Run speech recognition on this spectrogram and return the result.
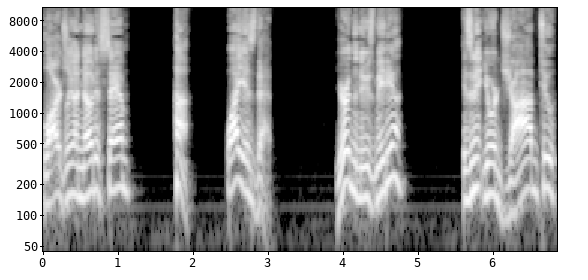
Largely unnoticed, Sam? Huh. Why is that? You're in the news media. Isn't it your job to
